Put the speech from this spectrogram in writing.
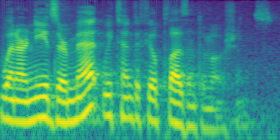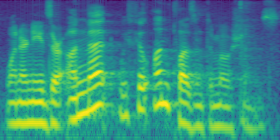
when our needs are met, we tend to feel pleasant emotions. When our needs are unmet, we feel unpleasant emotions.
